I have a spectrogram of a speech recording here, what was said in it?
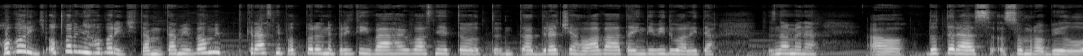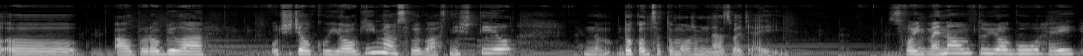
hovoriť, otvorene hovoriť. Tam, tam je veľmi krásne podporené pri tých váhach vlastne to, to, tá dračia hlava, tá individualita. To znamená, uh, doteraz som robil uh, alebo robila učiteľku jogy, mám svoj vlastný štýl, no, dokonca to môžem nazvať aj svojim menom tú jogu, hej.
